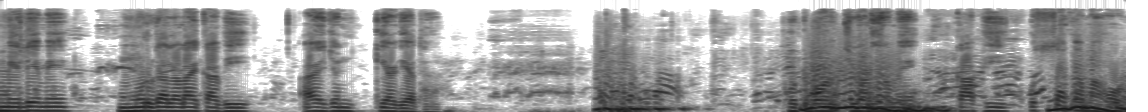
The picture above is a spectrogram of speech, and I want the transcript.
मेले में मुर्गा लड़ाई का भी आयोजन किया गया था। फुटबॉल खिलाड़ियों में काफ़ी उत्साह का माहौल।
